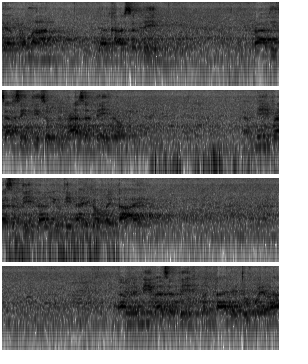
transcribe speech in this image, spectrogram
อย่าประมาทอย่าขาดสติ พระที่ศักดิ์สิทธิ์ที่สุดคือพระสติลูกมีพระสติแล้วอยู่ที่ไหนก็ไม่ตาย ถ้าไม่มีพระสติมันตายได้ทุกเวลา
